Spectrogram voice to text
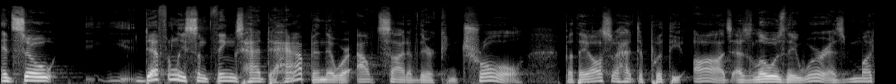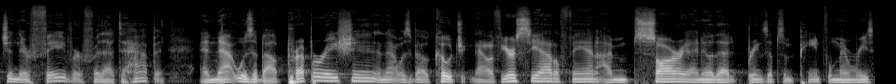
And so definitely some things had to happen that were outside of their control, but they also had to put the odds, as low as they were, as much in their favor for that to happen. And that was about preparation and that was about coaching. Now, if you're a Seattle fan, I'm sorry. I know that brings up some painful memories.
